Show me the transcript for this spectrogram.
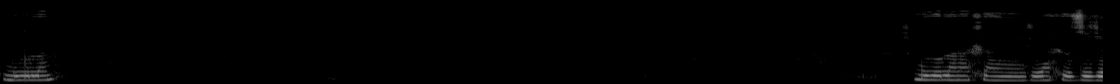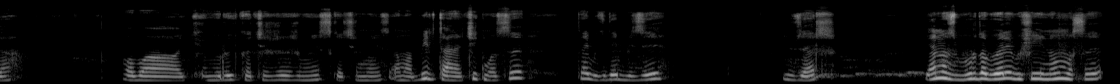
Şimdi buradan Şimdi buradan aşağı inince hızlıca Oba kömürü kaçırır mıyız? Kaçırmayız. Ama bir tane çıkması tabii ki de bizi üzer. Yalnız burada böyle bir şeyin olması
